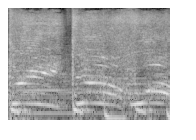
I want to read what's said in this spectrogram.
Three, two, one.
